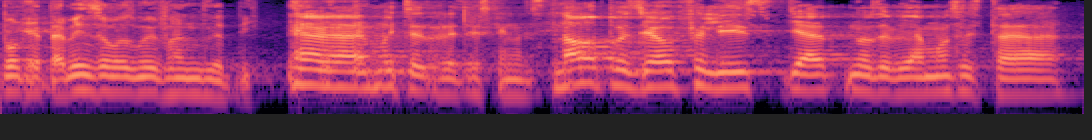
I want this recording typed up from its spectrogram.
Porque también somos muy fans de ti. Muchas gracias. No, pues yo feliz, ya nos debíamos esta,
